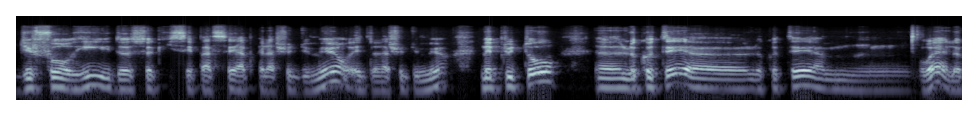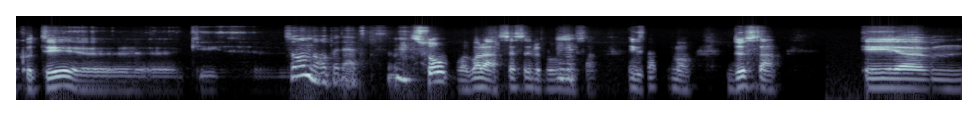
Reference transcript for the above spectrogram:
d'euphorie de, ce qui s'est passé après la chute du mur et de la chute du mur, mais plutôt euh, le côté, euh, le côté, ouais, le côté qui, Sombre peut-être. Sombre, voilà, ça c'est le bon mot, mm. ça. Exactement. De ça. Et, euh,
